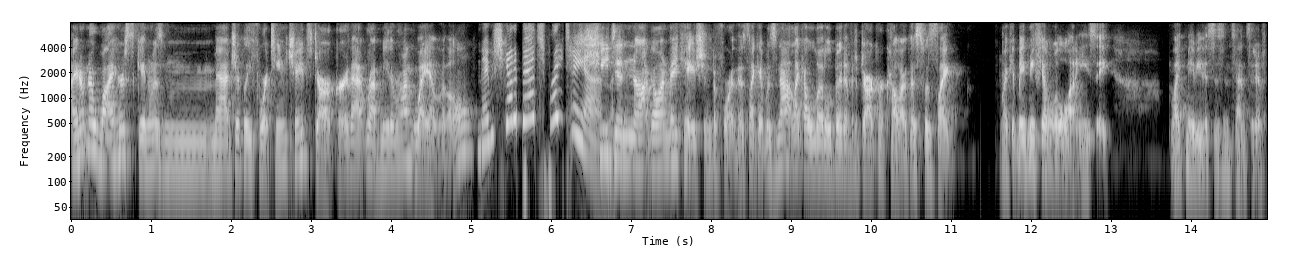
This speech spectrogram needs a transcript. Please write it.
I don't know why her skin was magically 14 shades darker. That rubbed me the wrong way a little. Maybe she got a bad spray tan. She did not go on vacation before this. Like it was not like a little bit of a darker color. This was like, like it made me feel a little uneasy. Like maybe this is insensitive.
